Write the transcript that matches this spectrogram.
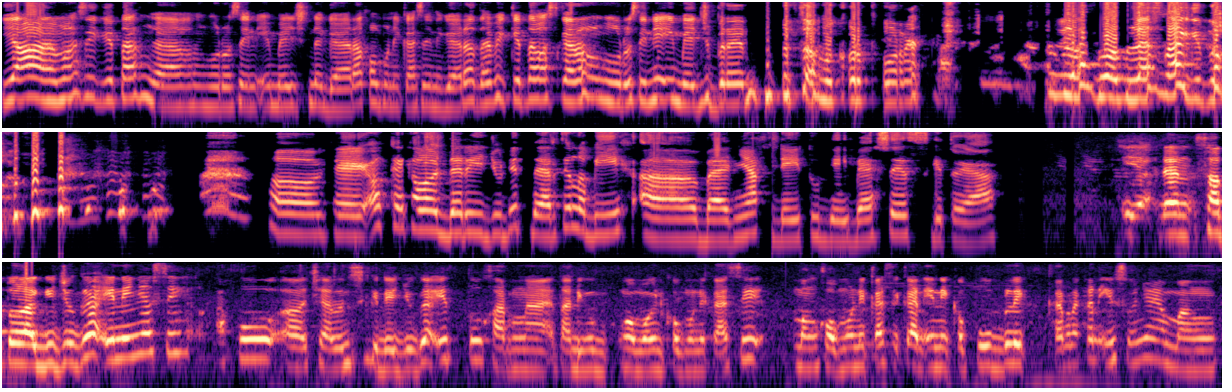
ya emang sih kita nggak ngurusin image negara, komunikasi negara, tapi kita sekarang ngurusinnya image brand sama corporate. Sebelas dua belas lah gitu. Oke, okay. oke okay, kalau dari Judith berarti lebih uh, banyak day to day basis gitu ya. Iya, dan satu lagi juga ininya sih aku uh, challenge gede juga itu karena tadi ngomongin komunikasi, mengkomunikasikan ini ke publik. Karena kan isunya emang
